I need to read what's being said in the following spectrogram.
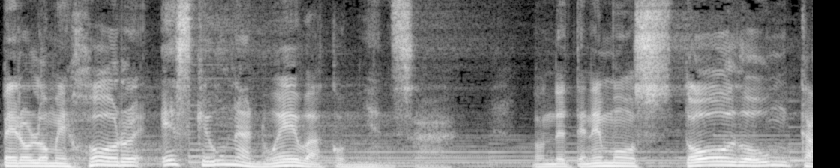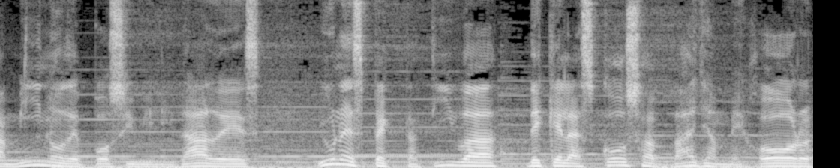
pero lo mejor es que una nueva comienza, donde tenemos todo un camino de posibilidades y una expectativa de que las cosas vayan mejor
